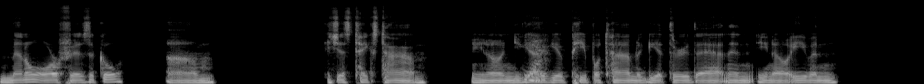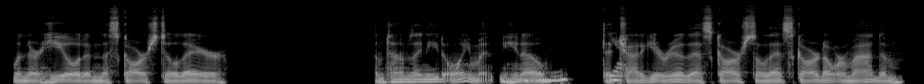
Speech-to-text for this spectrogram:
mental or physical. Um, it just takes time, you know, and you got to yeah. give people time to get through that. And then, you know, even when they're healed and the scar's still there, sometimes they need ointment, you know, mm-hmm. to yeah. try to get rid of that scar so that scar don't remind them.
